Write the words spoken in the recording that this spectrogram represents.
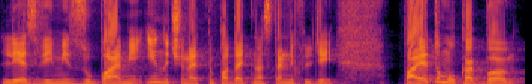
лезвиями, зубами, и начинает нападать на остальных людей. Поэтому, как бы,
